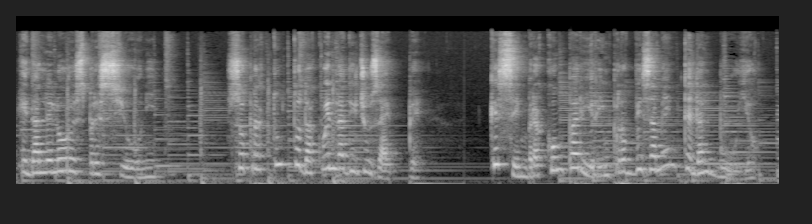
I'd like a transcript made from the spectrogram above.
e dalle loro espressioni, soprattutto da quella di Giuseppe, che sembra comparire improvvisamente dal buio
